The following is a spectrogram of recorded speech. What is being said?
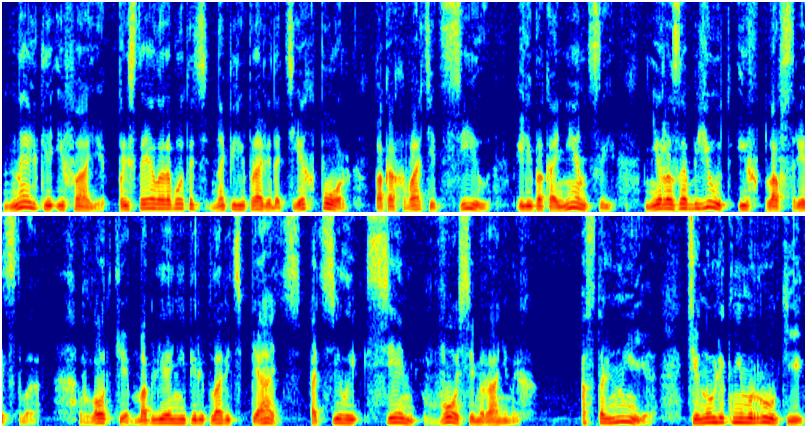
Нельке и Фае предстояло работать на переправе до тех пор, пока хватит сил или пока немцы не разобьют их плавсредства. В лодке могли они переплавить пять, от силы семь-восемь раненых. Остальные тянули к ним руки,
